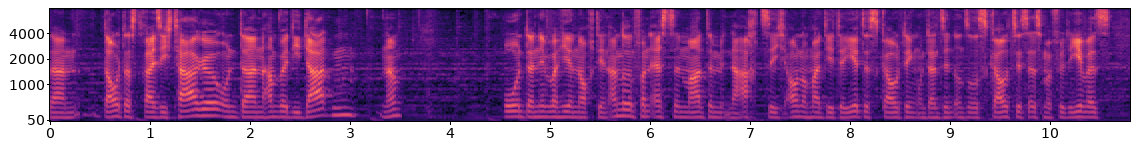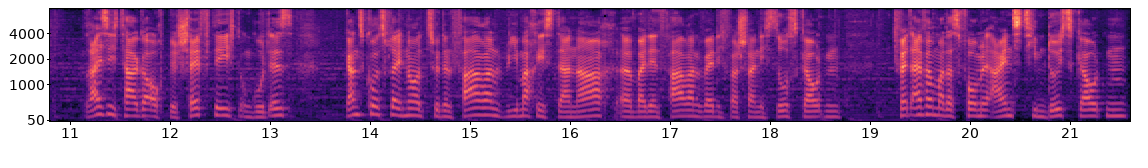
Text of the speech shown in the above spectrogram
Dann dauert das 30 Tage und dann haben wir die Daten. Ne? Und dann nehmen wir hier noch den anderen von Aston Martin mit einer 80, auch nochmal detailliertes Scouting. Und dann sind unsere Scouts jetzt erstmal für jeweils 30 Tage auch beschäftigt und gut ist. Ganz kurz vielleicht noch zu den Fahrern. Wie mache ich es danach? Äh, bei den Fahrern werde ich wahrscheinlich so scouten. Ich werde einfach mal das Formel 1 Team durchscouten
